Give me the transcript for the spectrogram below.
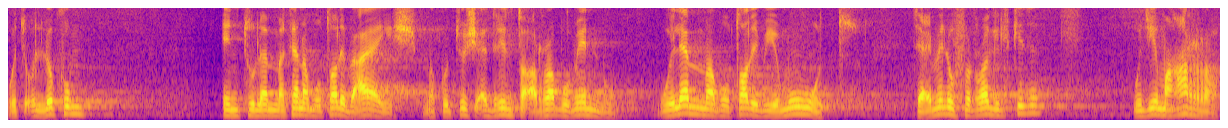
وتقول لكم أنتوا لما كان ابو طالب عايش ما كنتوش قادرين تقربوا منه. ولما ابو طالب يموت تعملوا في الراجل كده؟ ودي معرة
